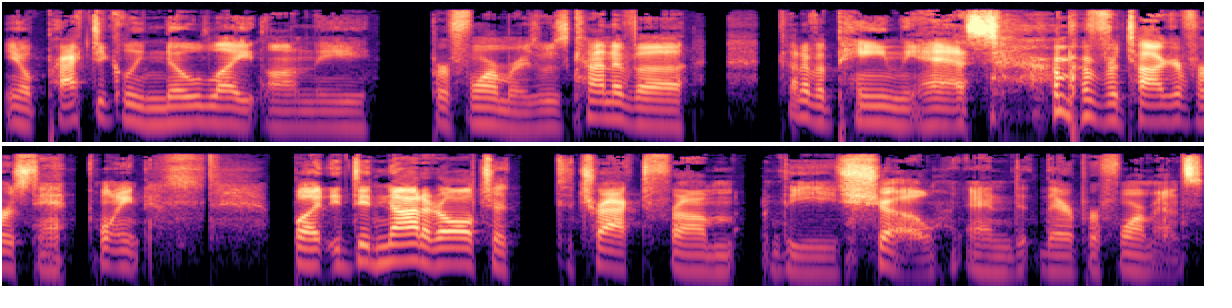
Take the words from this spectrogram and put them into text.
you know, practically no light on the performers. It was kind of a kind of a pain in the ass from a photographer standpoint, but it did not at all detract from the show and their performance.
